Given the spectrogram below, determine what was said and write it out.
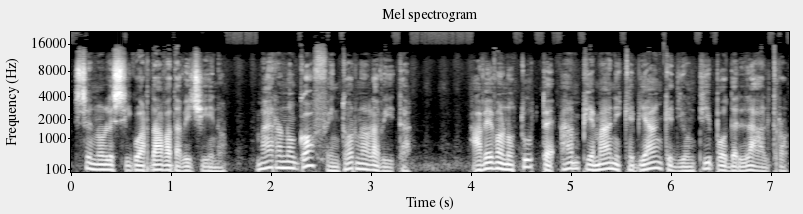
se non le si guardava da vicino, ma erano goffe intorno alla vita. Avevano tutte ampie maniche bianche di un tipo o dell'altro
